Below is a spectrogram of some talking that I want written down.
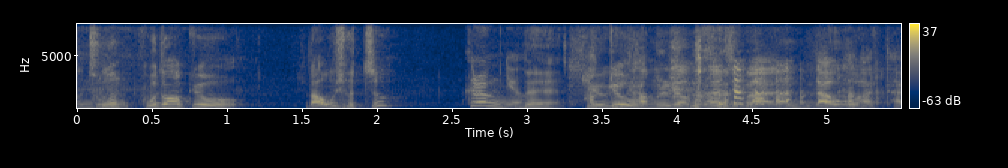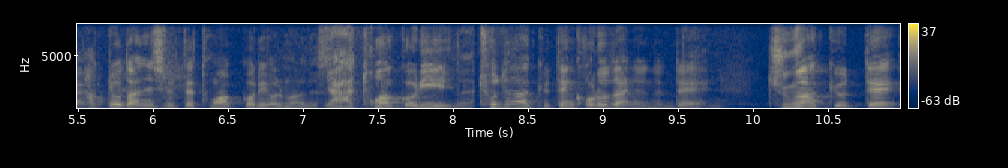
away. 두분 고등학교 나오셨죠? 그럼요. 네. 기억이 학교 가물가물하지만 나온 것 같아요. 학교 다니실 때 통학거리 얼마나 됐어요? 야 통학거리 네. 초등학교 땐 걸어 다녔는데 중학교 때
